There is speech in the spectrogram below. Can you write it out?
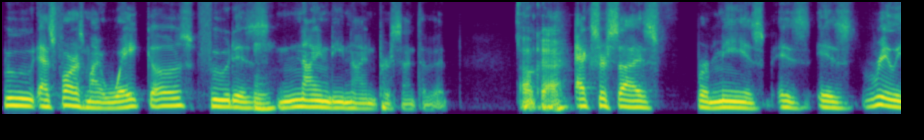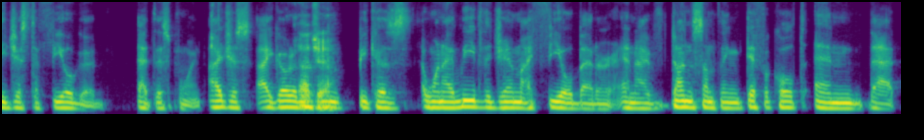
food as far as my weight goes food is Mhm. 99% of it Okay, exercise for me is is is really just to feel good at this point. I just I go to the Gotcha. gym because when I leave the gym I feel better and I've done something difficult and that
